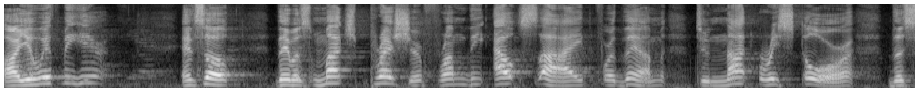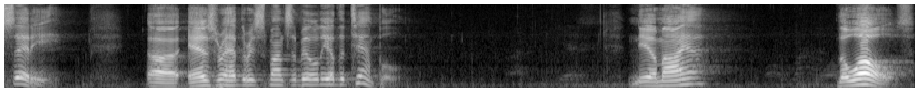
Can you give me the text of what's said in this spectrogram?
Are you with me here? And so there was much pressure from the outside for them to not restore the city. Uh, Ezra had the responsibility of the temple. Nehemiah, the walls.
